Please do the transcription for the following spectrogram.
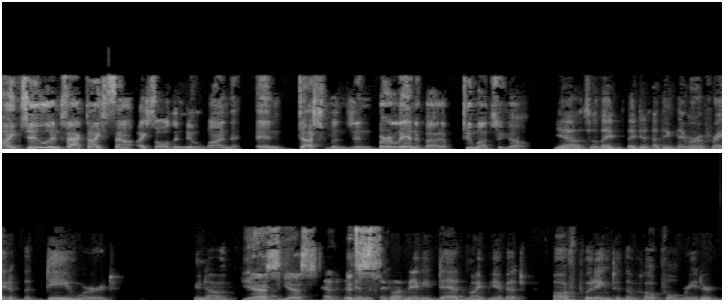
I do. In fact, I found I saw the new one in Dussmann's in Berlin about uh, two months ago. Yeah. So they they did. I think they were afraid of the D word. You know, Yes, Dead? yes. dead. They It's- didn't. They thought maybe dead might be a bit off-putting to the hopeful reader.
